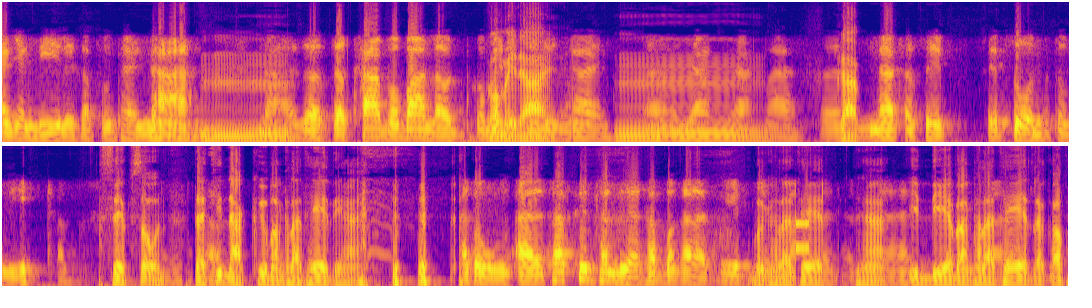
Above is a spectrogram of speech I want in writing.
งอย่างดีเลยครับกำแพงหนาอืมหนาก็จะข้ามมาบ้านเราก็ก็ไม่ได้ใช่เรื่องง่ายอืมอ่ายากยากมากเออครับ น่าจะเซฟเซฟโซนตรงนี้ครับเซฟโซน แต่ที่หนักคือบังกลาเทศนี่ฮะ อ่าตรงอ่าถ้าขึ้นทางเหนือครับบังกลาเทศบังกลาเทศมียฮะอ่าอินเดียบังกลาเทศแล้วก็พ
